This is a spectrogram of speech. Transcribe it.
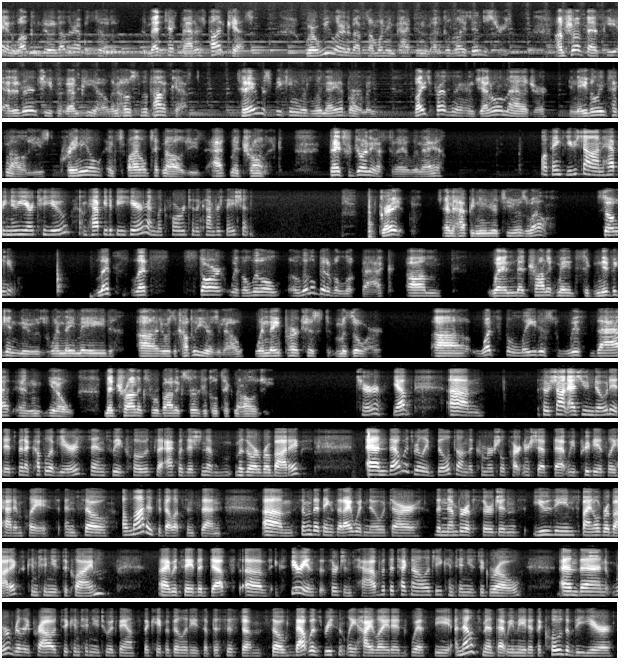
Hi, and welcome to another episode of the MedTech Matters podcast, where we learn about someone impacting the medical device industry. I'm Sean Fenske, editor in chief of MPO and host of the podcast. Today we're speaking with Linnea Burman, Vice President and General Manager, Enabling Technologies, Cranial and Spinal Technologies at Medtronic. Thanks for joining us today, Linnea. Well, thank you, Sean. Happy New Year to you. I'm happy to be here and look forward to the conversation. Great and happy new year to you as well. So Thank you. let's let's start with a little a little bit of a look back. Um, when Medtronic made significant news when they made uh, it was a couple of years ago when they purchased Mazor. Uh, what's the latest with that and you know Medtronic's robotic surgical technology? Sure. Yep. Um, so, Sean, as you noted, it's been a couple of years since we closed the acquisition of Mazor Robotics. And that was really built on the commercial partnership that we previously had in place. And so a lot has developed since then. Um, some of the things that I would note are the number of surgeons using spinal robotics continues to climb. I would say the depth of experience that surgeons have with the technology continues to grow. And then we're really proud to continue to advance the capabilities of the system. So that was recently highlighted with the announcement that we made at the close of the year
